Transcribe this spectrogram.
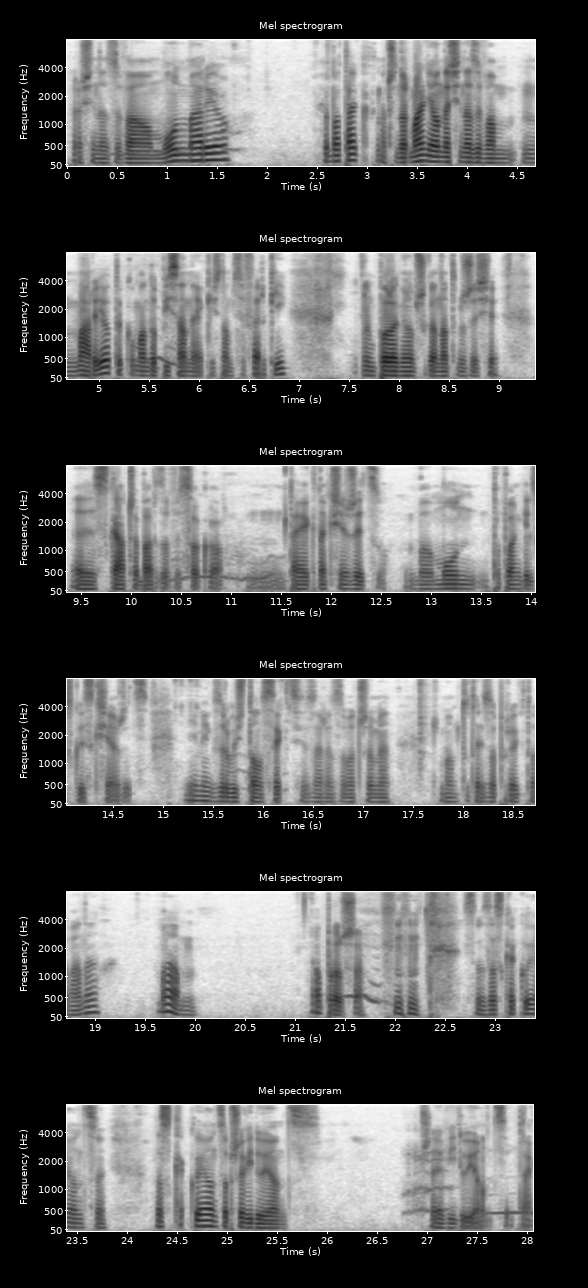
która się nazywała Moon Mario, chyba tak. Znaczy normalnie ona się nazywa Mario, tylko ma dopisane jakieś tam cyferki. Polega na przykład na tym, że się e, skacze bardzo wysoko, mm, tak jak na księżycu, bo moon to po angielsku jest księżyc. Nie wiem jak zrobić tą sekcję, zaraz zobaczymy, czy mam tutaj zaprojektowane. Mam. O proszę. Jestem zaskakujący. Zaskakująco przewidujący. Przewidujący, tak.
